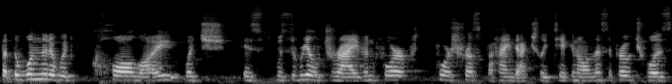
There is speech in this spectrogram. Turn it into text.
But the one that I would call out, which is was the real driving force for us behind actually taking on this approach was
